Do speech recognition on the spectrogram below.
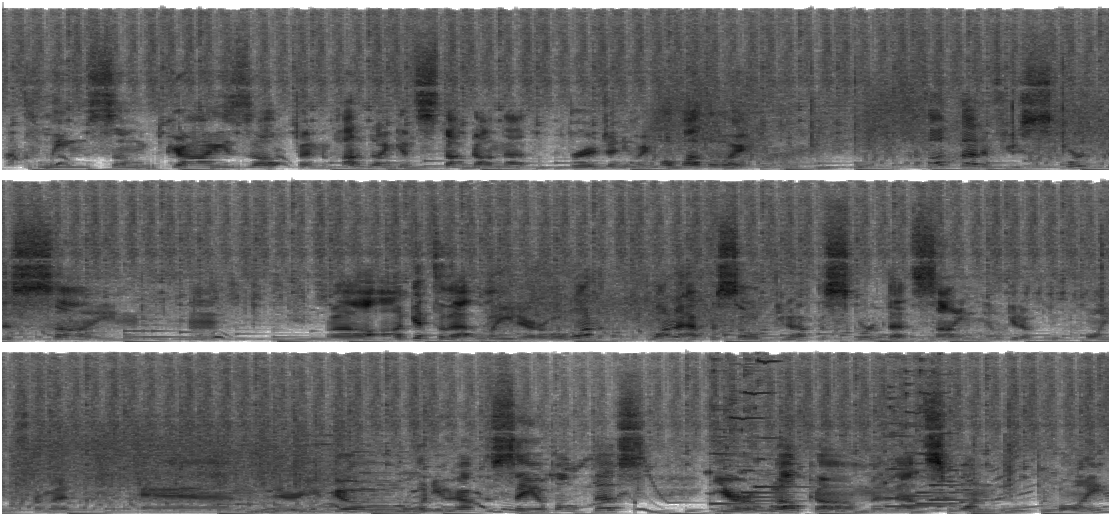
clean some guys up. And how did I get stuck on that bridge anyway? Oh, by the way, I thought that if you squirt the sign, well, I'll get to that later. Well, one one episode, you have to squirt that sign, you'll get a blue coin from it. And there you go. What do you have to say about this? You're welcome, and that's one blue coin.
